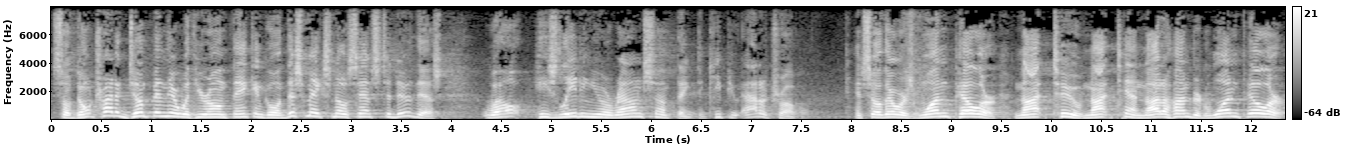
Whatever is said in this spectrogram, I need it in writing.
So don't try to jump in there with your own thinking, going, this makes no sense to do this. Well, He's leading you around something to keep you out of trouble. And so there was one pillar, not two, not ten, not a hundred, one pillar,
